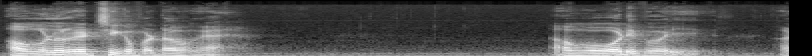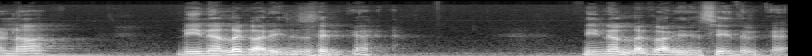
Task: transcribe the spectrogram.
அவங்களும் ரட்சிக்கப்பட்டவங்க. அவங்க ஓடி போய் அண்ணா நீ நல்ல காரியம் செய்திருக்க நீ நல்ல காரியம் செய்திருக்க.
